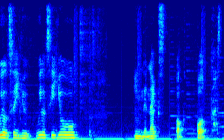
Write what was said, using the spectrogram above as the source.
we'll see you we'll see you in the next podcast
